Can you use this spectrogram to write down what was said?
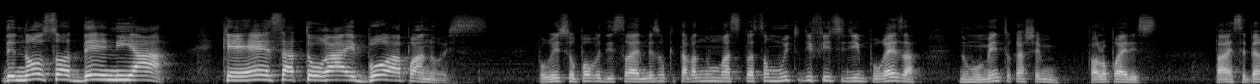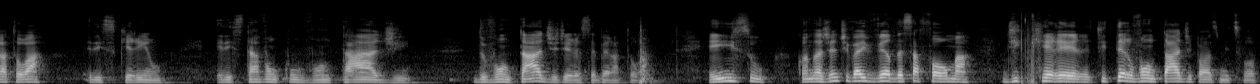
de nosso DNA que essa Torá é boa para nós. Por isso o povo de Israel, mesmo que estava numa situação muito difícil de impureza, no momento que Hashem falou para eles para receber a Torá, eles queriam, eles estavam com vontade, de vontade de receber a Torá. E isso, quando a gente vai viver dessa forma, de querer, de ter vontade para as mitzvot,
